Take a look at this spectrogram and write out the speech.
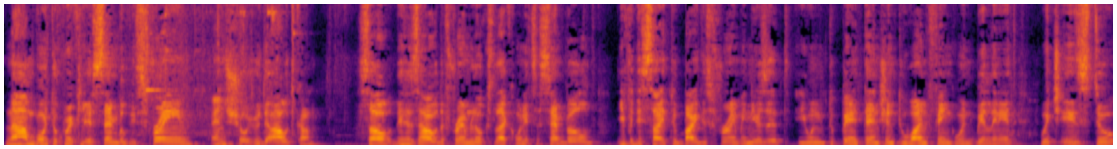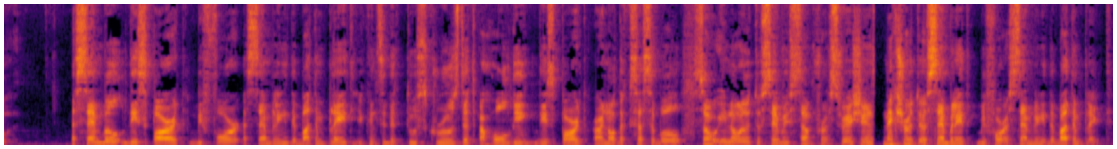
Now I'm going to quickly assemble this frame and show you the outcome. So this is how the frame looks like when it's assembled. If you decide to buy this frame and use it, you will need to pay attention to one thing when building it, which is to assemble this part before assembling the bottom plate. You can see the two screws that are holding this part are not accessible. So in order to save you some frustrations, make sure to assemble it before assembling the bottom plate.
